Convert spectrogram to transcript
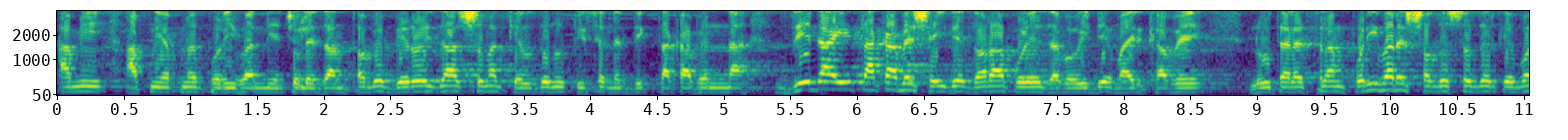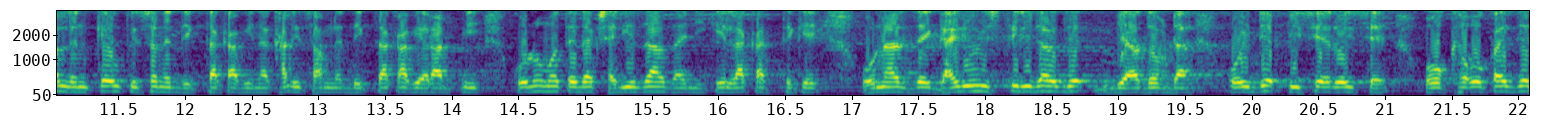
আমি, আপনি আপনার পরিবার নিয়ে চলে যান, তবে বেরোয় যাওয়ার সময় কেউ যেন পিছনের দিক তাকাবেন না। যেটাই তাকাবে সেই ডে ধরা পড়ে যাবে ওই ডে মাইর খাবে। লুত আলাইসালাম পরিবারের সদস্যদেরকে বললেন, কেউ পিছনের দিক তাকাবি না, খালি সামনের দিক তাকাবি আর আটবি কোনো মতে দেখ সারিয়ে যাওয়া যায়নি কি এলাকার থেকে। ওনার যে গাড়ি স্ত্রীরাও যে বেয়াদবটা ওই ডে পিছে রইছে। ও খ- যে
